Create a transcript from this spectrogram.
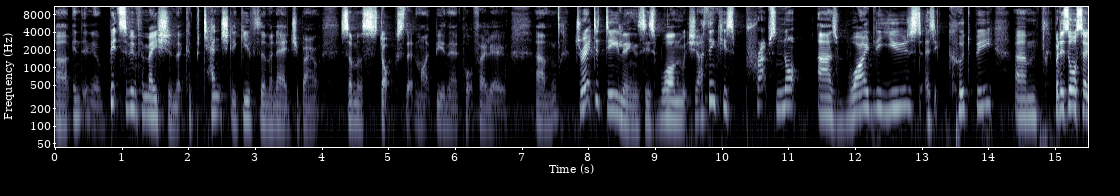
uh, in, you know, bits of information that could potentially give them an edge about some of the stocks that might be in their portfolio. Um, directed dealings is one which I think is perhaps not as widely used as it could be, um, but it's also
